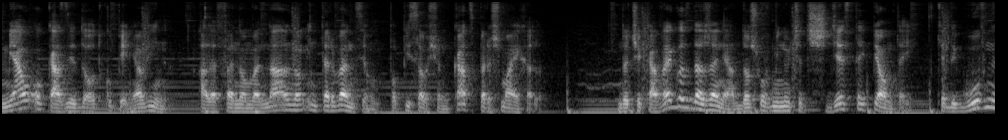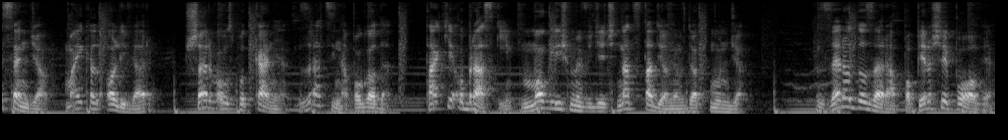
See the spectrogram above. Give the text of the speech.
miał okazję do odkupienia win, ale fenomenalną interwencją popisał się Kacper Schmeichel. Do ciekawego zdarzenia doszło w minucie 35, kiedy główny sędzia Michael Oliver przerwał spotkanie z racji na pogodę. Takie obrazki mogliśmy widzieć nad stadionem w Dortmundzie. 0 do 0 po pierwszej połowie,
